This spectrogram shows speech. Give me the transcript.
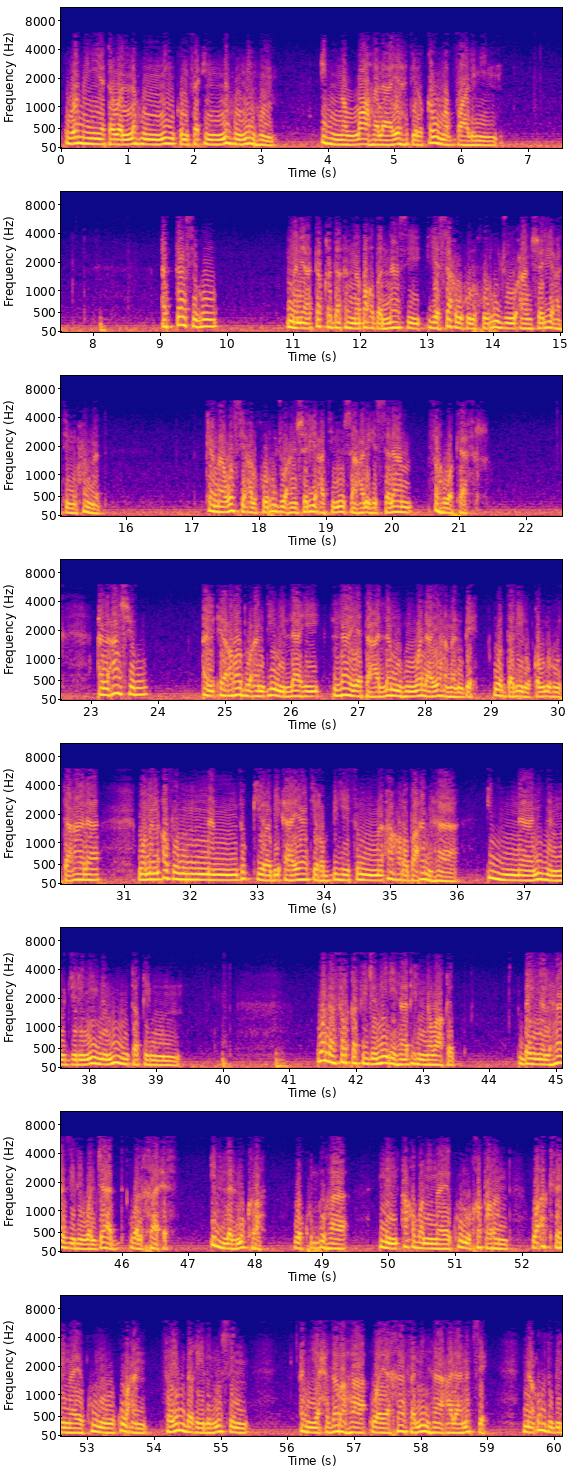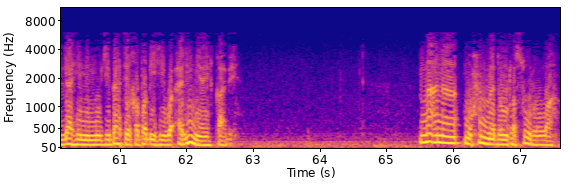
ومن يتولهم منكم فإنه منهم إن الله لا يهدي القوم الظالمين. التاسع من اعتقد أن بعض الناس يسعه الخروج عن شريعة محمد كما وسع الخروج عن شريعة موسى عليه السلام فهو كافر. العاشر الإعراض عن دين الله لا يتعلمه ولا يعمل به، والدليل قوله تعالى: ومن أظلم ممن ذكر بآيات ربه ثم أعرض عنها إنا من المجرمين منتقمون. ولا فرق في جميع هذه النواقض بين الهازل والجاد والخائف إلا المكره وكلها من أعظم ما يكون خطرا وأكثر ما يكون وقوعا. فينبغي للمسلم أن يحذرها ويخاف منها على نفسه. نعوذ بالله من موجبات غضبه وأليم عقابه. معنى محمد رسول الله.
